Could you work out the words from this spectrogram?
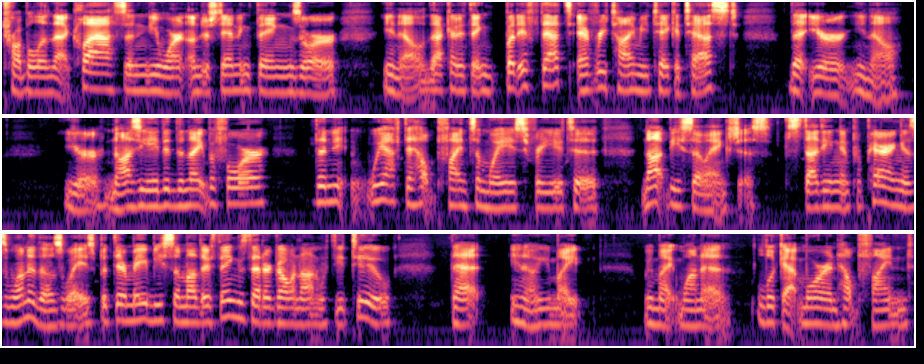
trouble in that class and you weren't understanding things or, you know, that kind of thing. But if that's every time you take a test that you're, you know, you're nauseated the night before, then we have to help find some ways for you to not be so anxious. Studying and preparing is one of those ways, but there may be some other things that are going on with you too that, you know, you might we might want to look at more and help find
